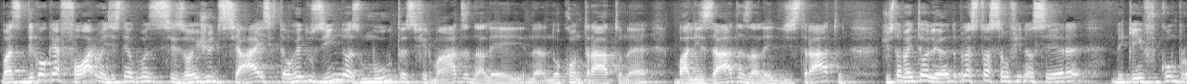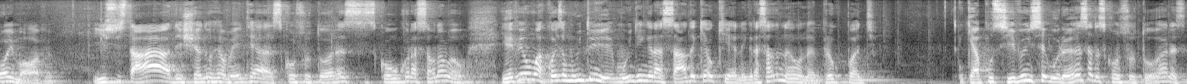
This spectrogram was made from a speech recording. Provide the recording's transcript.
Mas de qualquer forma, existem algumas decisões judiciais que estão reduzindo as multas firmadas na lei, na, no contrato, né, balizadas na lei do distrato, justamente olhando pela situação financeira de quem comprou o imóvel. Isso está deixando realmente as construtoras com o coração na mão. E aí vem uma coisa muito, muito engraçada que é o quê? Engraçado não, né? Preocupante que é a possível insegurança das construtoras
